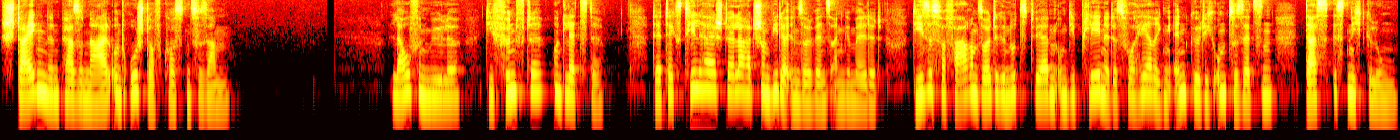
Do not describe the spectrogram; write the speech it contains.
steigenden Personal- und Rohstoffkosten zusammen. Laufenmühle, die fünfte und letzte. Der Textilhersteller hat schon wieder Insolvenz angemeldet. Dieses Verfahren sollte genutzt werden, um die Pläne des vorherigen endgültig umzusetzen. Das ist nicht gelungen.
